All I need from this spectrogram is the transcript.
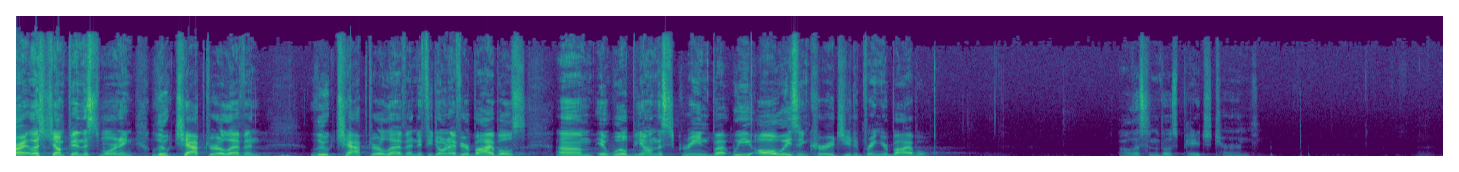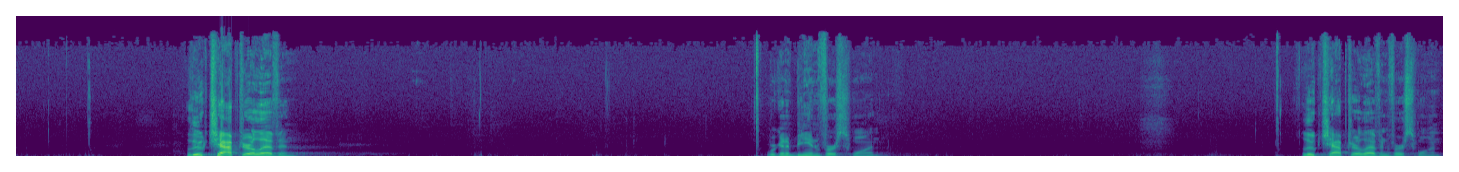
All right, let's jump in this morning. Luke chapter 11. Luke chapter 11. If you don't have your Bibles, um, it will be on the screen, but we always encourage you to bring your Bible. Oh, listen to those page turns. Luke chapter 11. We're going to be in verse 1. Luke chapter 11, verse 1.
